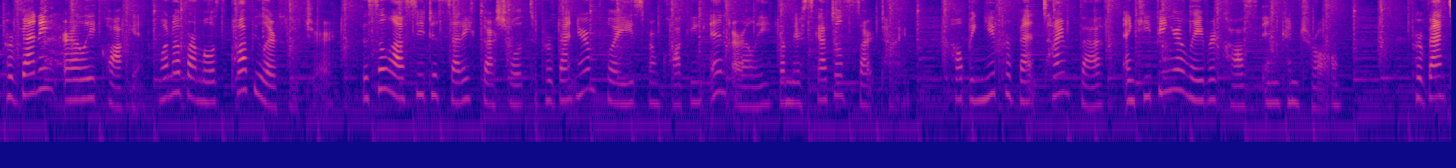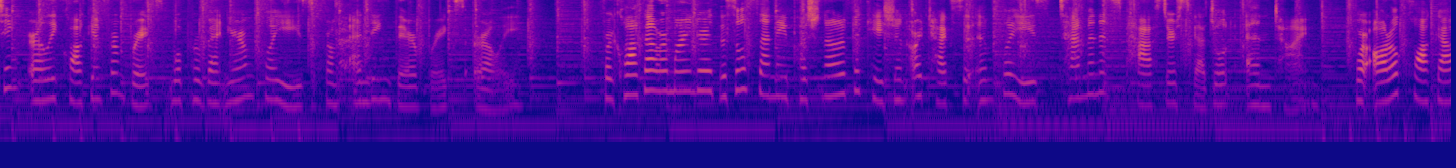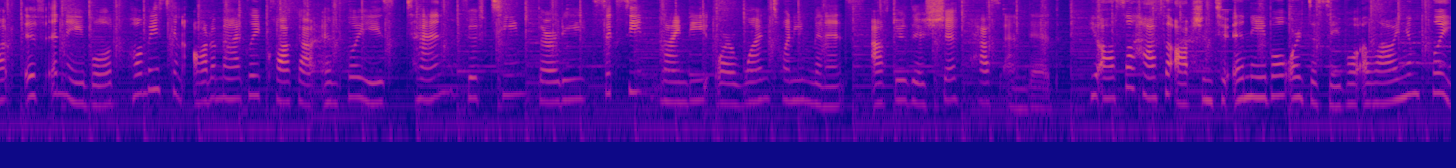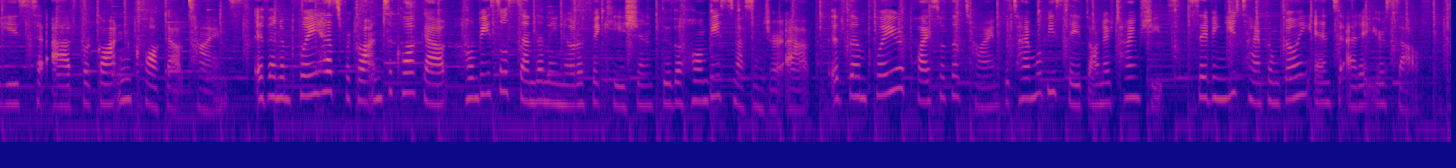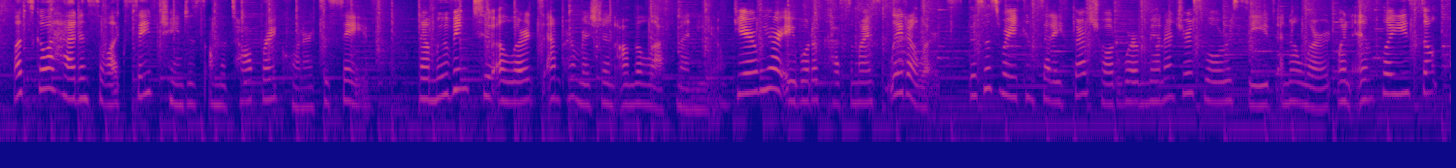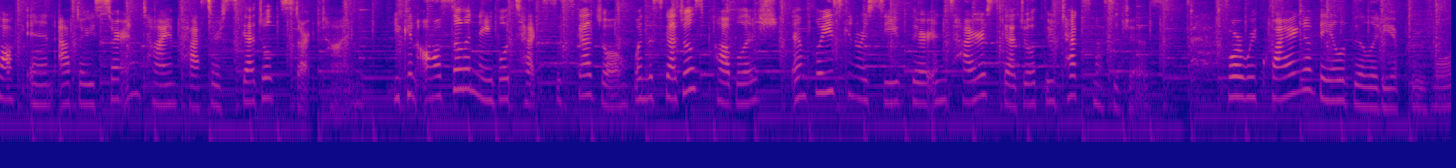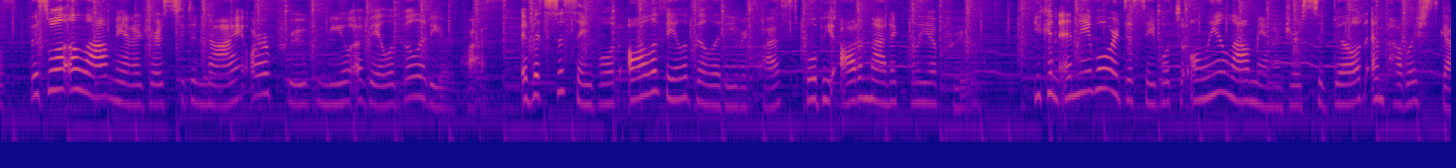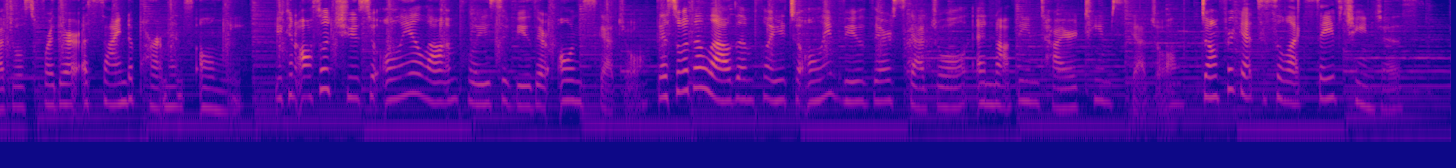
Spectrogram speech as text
Preventing early clock-in, one of our most popular feature. This allows you to set a threshold to prevent your employees from clocking in early from their scheduled start time, helping you prevent time theft and keeping your labor costs in control. Preventing early clock-in from breaks will prevent your employees from ending their breaks early. For clockout reminder, this will send a push notification or text to employees 10 minutes past their scheduled end time. For auto clockout, if enabled, Homebase can automatically clock out employees 10, 15, 30, 60, 90, or 120 minutes after their shift has ended. You also have the option to enable or disable allowing employees to add forgotten clockout times. If an employee has forgotten to clock out, Homebase will send them a notification through the Homebase Messenger app. If the employee replies with a time, the time will be saved on their timesheets, saving you time from going in to edit yourself. Let's go ahead and select Save Changes on the top right corner to save. Now moving to Alerts and Permission on the left menu. Here we are able to customize late alerts. This is where you can set a threshold where managers will receive an alert when employees don't clock in after a certain time past their scheduled start time. You can also enable text to schedule. When the schedule is published, employees can receive their entire schedule through text messages. For requiring availability approvals, this will allow managers to deny or approve new availability requests. If it's disabled, all availability requests will be automatically approved. You can enable or disable to only allow managers to build and publish schedules for their assigned departments only. You can also choose to only allow employees to view their own schedule. This would allow the employee to only view their schedule and not the entire team's schedule. Don't forget to select Save Changes.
